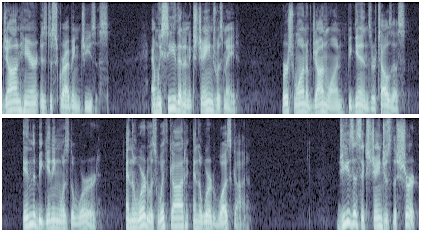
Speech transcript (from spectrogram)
John here is describing Jesus, and we see that an exchange was made. Verse 1 of John 1 begins or tells us In the beginning was the Word, and the Word was with God, and the Word was God. Jesus exchanges the shirt,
